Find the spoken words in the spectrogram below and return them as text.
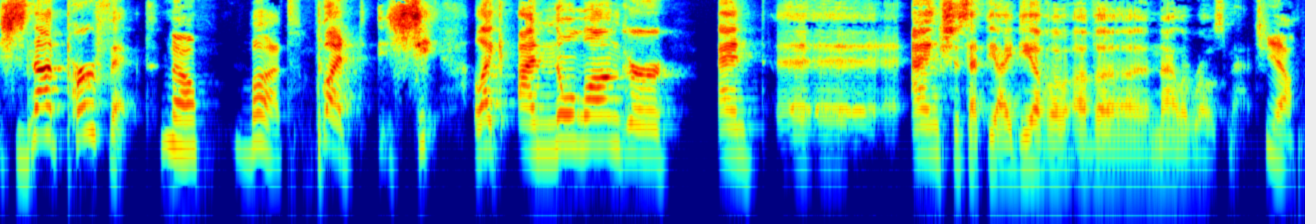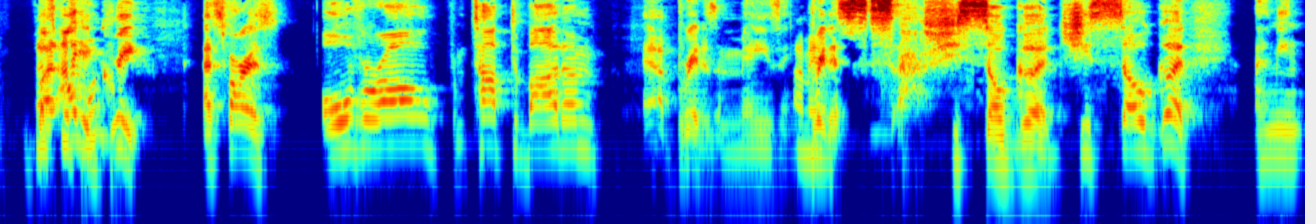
She's not perfect, No, but but she like I'm no longer and uh, anxious at the idea of a, of a Nyla Rose match. yeah. but that's a good I point. agree. As far as overall, from top to bottom, uh, Britt is amazing. I mean- Britt is she's so good. She's so good. I mean,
